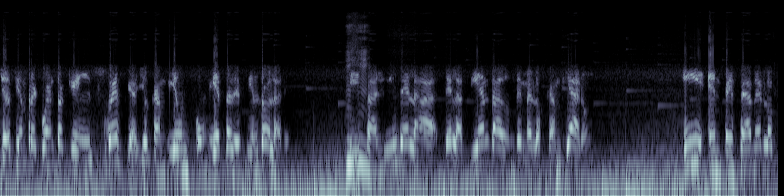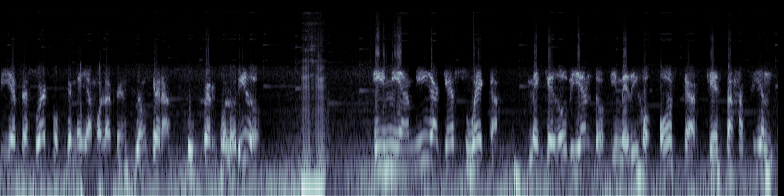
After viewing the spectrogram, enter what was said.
yo siempre cuento que en Suecia yo cambié un, un billete de 100 dólares y salí de la, de la tienda donde me los cambiaron y empecé a ver los billetes suecos que me llamó la atención que eran súper coloridos. Y mi amiga que es sueca me quedó viendo y me dijo, Oscar, ¿qué estás haciendo?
